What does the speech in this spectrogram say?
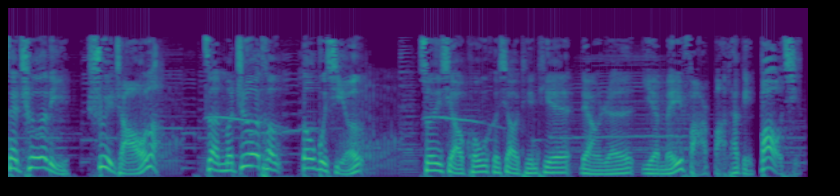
在车里睡着了，怎么折腾都不醒。孙小空和笑天天两人也没法把他给抱起来。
